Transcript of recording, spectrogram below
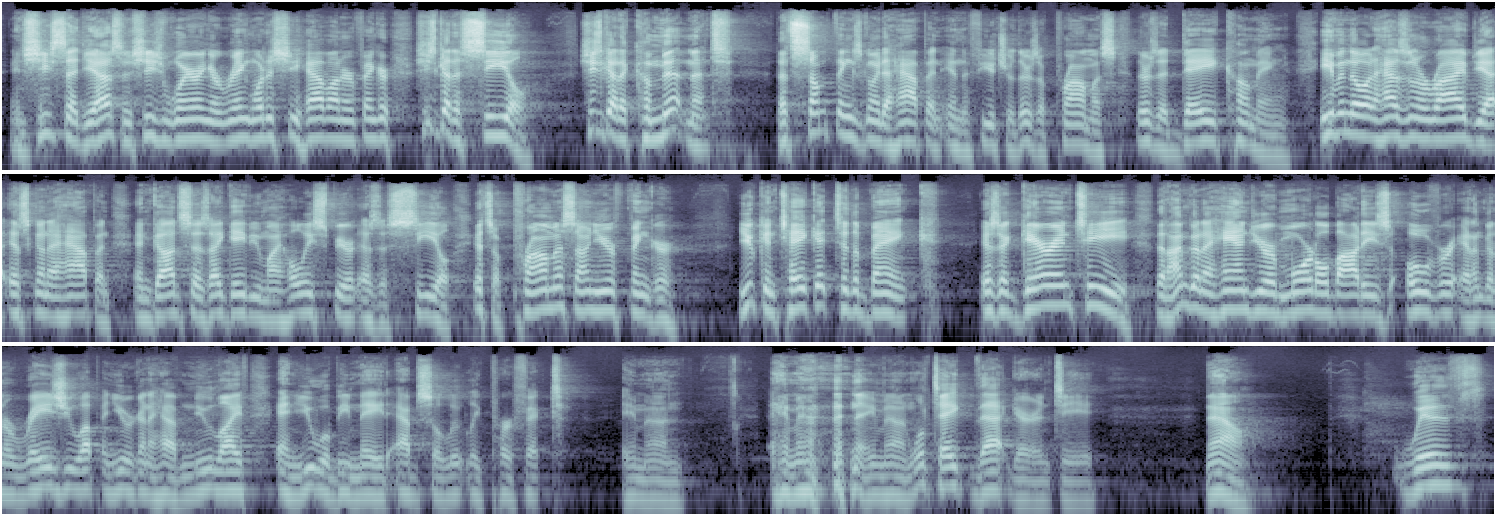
and she said yes, and she's wearing a ring. What does she have on her finger? She's got a seal, she's got a commitment that something's going to happen in the future. There's a promise. There's a day coming. Even though it hasn't arrived yet, it's going to happen. And God says, I gave you my Holy Spirit as a seal. It's a promise on your finger. You can take it to the bank as a guarantee that I'm going to hand your mortal bodies over and I'm going to raise you up and you're going to have new life and you will be made absolutely perfect. Amen. Amen amen. We'll take that guarantee. Now, with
